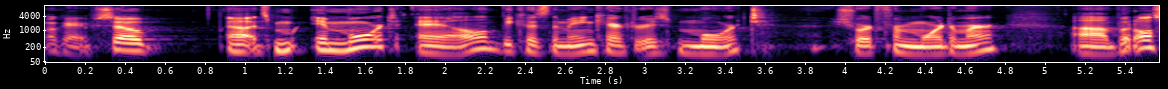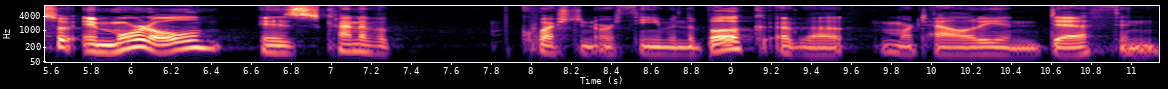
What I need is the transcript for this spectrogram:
Okay, so uh, it's Immort Ale because the main character is Mort, short for Mortimer. Uh, but also, immortal is kind of a question or theme in the book about mortality and death, and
